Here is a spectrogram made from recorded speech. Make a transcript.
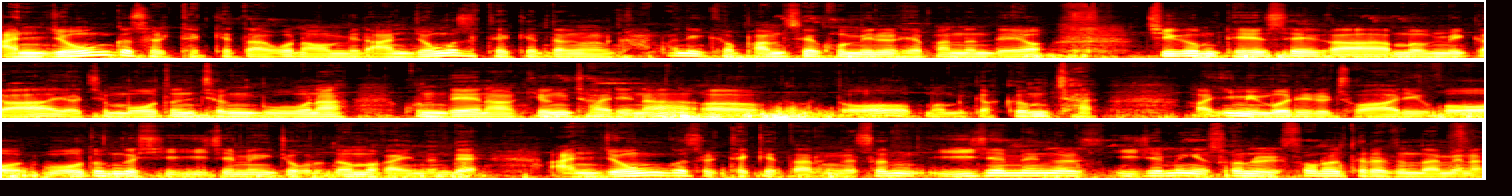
안 좋은 것을 택했다고 나옵니다. 안 좋은 것을 택했다는 건 가만히 그 밤새 고민을 해봤는데요. 지금 대세가 뭡니까? 지금 모든 정부나 군대나 경찰이나 어, 또 뭡니까 검찰 아, 이미 머리를 조아리고 모든 것이 이재명 쪽으로 넘어가 있는데 안 좋은 것을 택했다는 것은 이재명을 이재명의 손을 손을 들어준다면은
